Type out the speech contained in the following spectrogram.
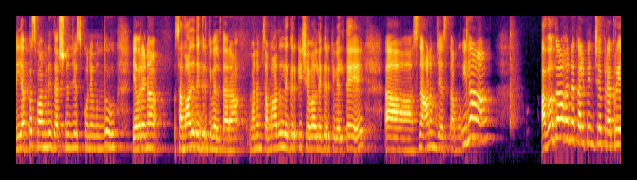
అయ్యప్ప స్వామిని దర్శనం చేసుకునే ముందు ఎవరైనా సమాధి దగ్గరికి వెళ్తారా? మనం సమాధుల దగ్గరికి శవాల దగ్గరికి వెళ్తే స్నానం చేస్తాము. ఇలా అవగాహన కల్పించే ప్రక్రియ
